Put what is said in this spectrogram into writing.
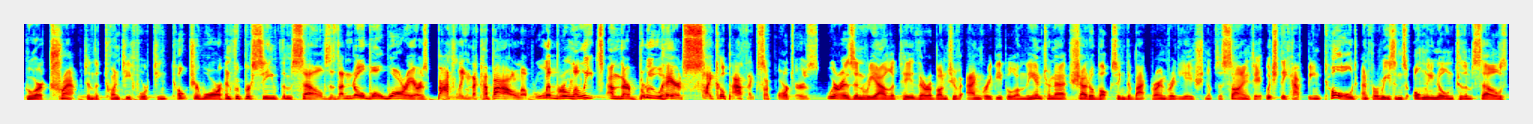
who are trapped in the 2014 culture war and who perceive themselves as the noble warriors battling the cabal of liberal elites and their blue haired psychopathic supporters. Whereas in reality, they're a bunch of angry people on the internet shadowboxing the background radiation of society, which they have been told, and for reasons only known to themselves,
